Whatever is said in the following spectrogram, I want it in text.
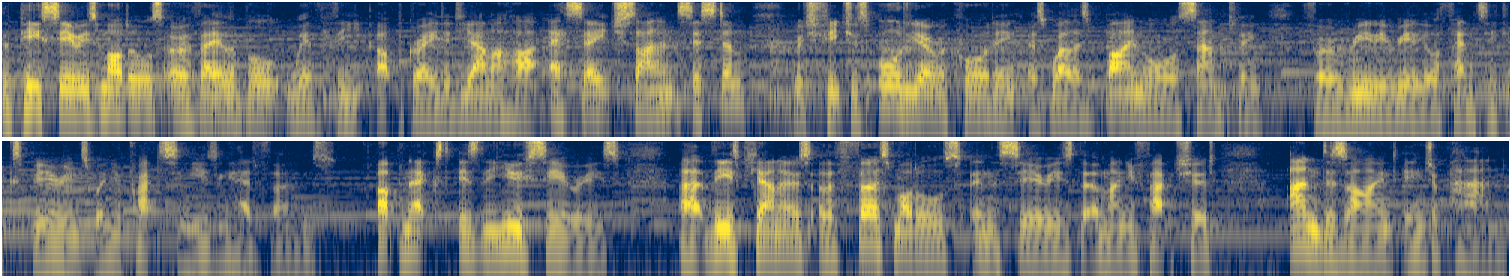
The P-Series models are available with the upgraded Yamaha SH silent system which features audio recording as well as binaural sampling for a really, really authentic experience when you're practicing using headphones. Up next is the U series. Uh, these pianos are the first models in the series that are manufactured and designed in Japan.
